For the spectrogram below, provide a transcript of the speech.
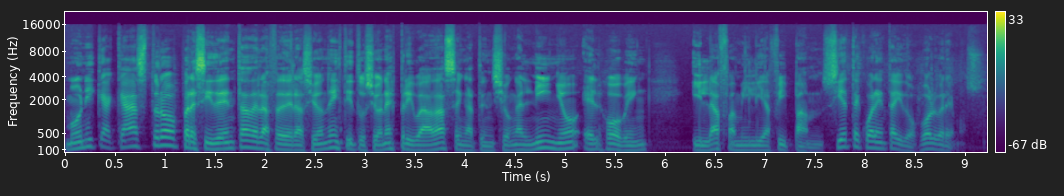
Mónica Castro, presidenta de la Federación de Instituciones Privadas en Atención al Niño, el Joven y la Familia FIPAM. 742, volveremos.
